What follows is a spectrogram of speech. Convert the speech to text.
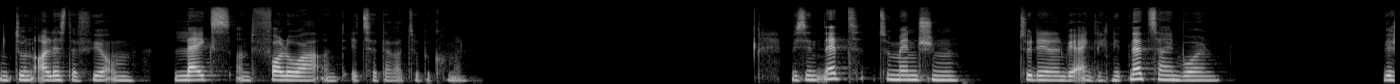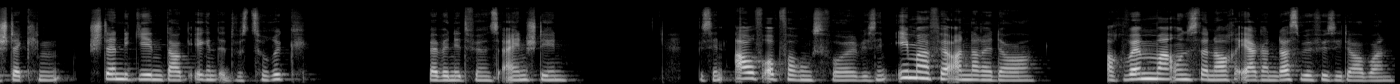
und tun alles dafür, um Likes und Follower und etc. zu bekommen. Wir sind nett zu Menschen, zu denen wir eigentlich nicht nett sein wollen. Wir stecken ständig jeden Tag irgendetwas zurück, weil wir nicht für uns einstehen. Wir sind aufopferungsvoll, wir sind immer für andere da, auch wenn wir uns danach ärgern, dass wir für sie da waren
